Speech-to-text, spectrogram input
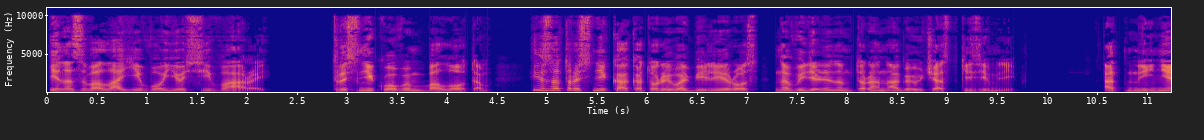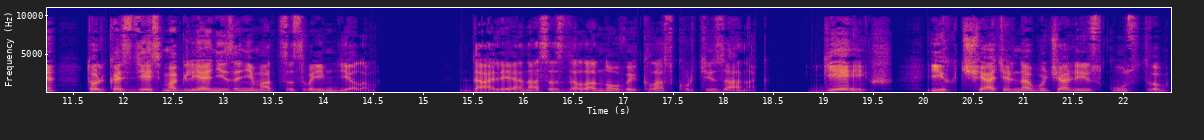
и назвала его Йосиварой, тростниковым болотом, из-за тростника, который в обилии рос на выделенном Таранагой участке земли. Отныне только здесь могли они заниматься своим делом. Далее она создала новый класс куртизанок — гейш. Их тщательно обучали искусствам,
